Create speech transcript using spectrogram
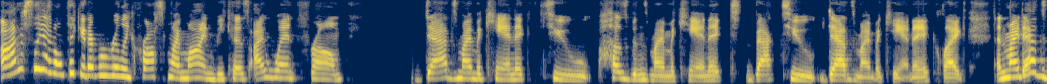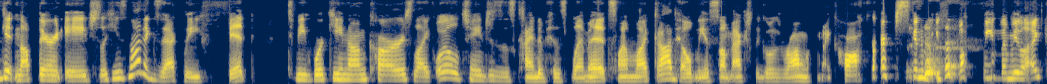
honestly, I don't think it ever really crossed my mind because I went from dad's my mechanic to husband's my mechanic back to dad's my mechanic. Like, and my dad's getting up there in age, so he's not exactly fit to be working on cars. Like, oil changes is kind of his limit. So I'm like, God help me if something actually goes wrong with my car. I'm just gonna be fucking and be like,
